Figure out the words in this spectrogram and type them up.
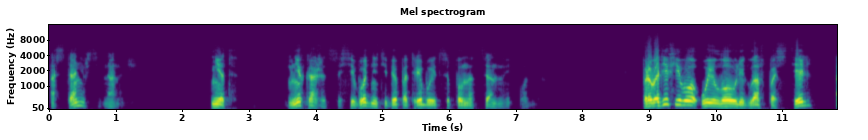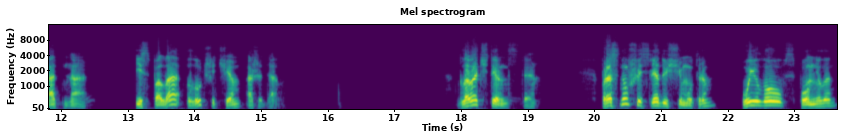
останешься на ночь? Нет, мне кажется, сегодня тебе потребуется полноценный отдых. Проводив его, Уиллоу легла в постель одна, и спала лучше, чем ожидала. Глава 14. Проснувшись следующим утром, Уиллоу вспомнила,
